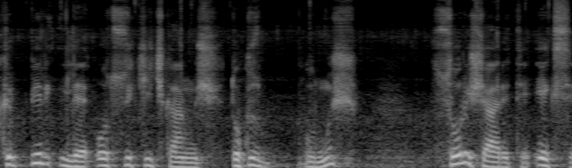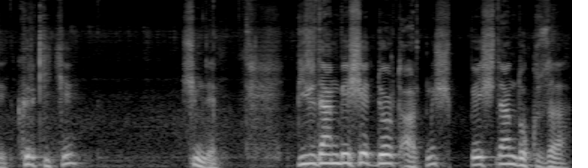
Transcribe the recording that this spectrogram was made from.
41 ile 32 çıkarmış 9 bulmuş. Soru işareti eksi 42. Şimdi 1'den 5'e 4 artmış. 5'ten 9'a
